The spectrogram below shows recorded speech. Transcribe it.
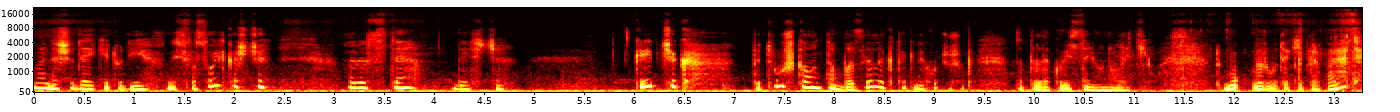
У мене ще деякі тут є десь фасолька ще росте, десь ще кріпчик, петрушка, вон там базилик, так не хочу, щоб на далеку відстань воно летіло. Тому беру такий препарат,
